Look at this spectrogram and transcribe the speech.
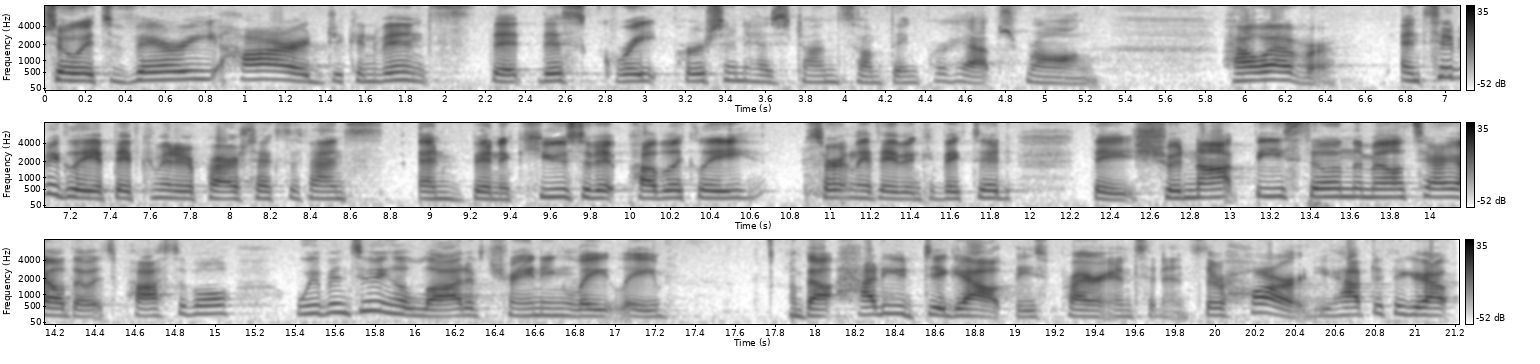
So it's very hard to convince that this great person has done something perhaps wrong. However, and typically if they've committed a prior sex offense, and been accused of it publicly, certainly if they've been convicted, they should not be still in the military, although it's possible. We've been doing a lot of training lately about how do you dig out these prior incidents. They're hard. You have to figure out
